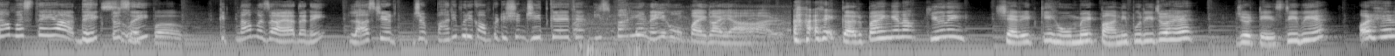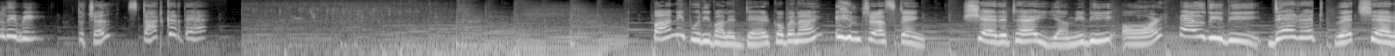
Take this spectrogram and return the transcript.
कितना मस्त है यार देख तो सही। कितना मज़ा आया था नहीं? लास्ट ईयर जब पानी पूरी कंपटीशन जीत गए थे इस बार ये नहीं हो पाएगा यार। अरे कर पाएँगे ना क्यों नहीं? शेरिट की होममेड पानी पूरी जो है जो टेस्टी भी है और हेल्दी भी। तो चल स्टार्ट करते हैं। पानी पूरी वाले डेयर को बनाए इंटरेस्टिंग शेयर इट है यमी भी और हेल्दी भी। Dare it with share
